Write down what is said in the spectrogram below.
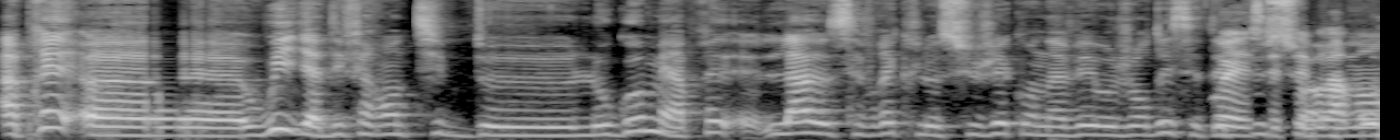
Après, euh, oui, il y a différents types de logos, mais après, là, c'est vrai que le sujet qu'on avait aujourd'hui, c'était plus sur vraiment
